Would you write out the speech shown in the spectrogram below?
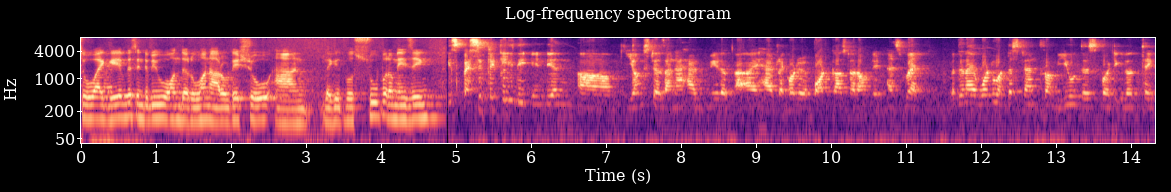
So i gave this interview on the rohan arote show and like it was super amazing. Specifically indian um, youngsters and i had made a i had recorded a podcast around it as well. But then i want to understand from you this particular thing.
